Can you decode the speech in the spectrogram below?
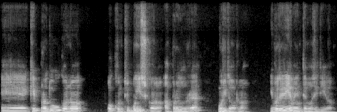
eh, che producono o contribuiscono a produrre un ritorno, ipoteticamente positivo.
